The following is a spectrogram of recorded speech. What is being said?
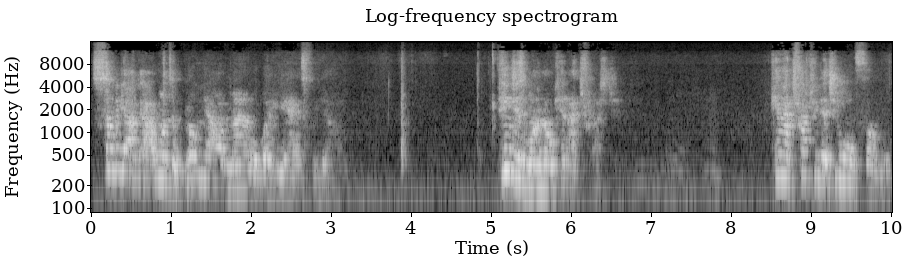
Some of y'all, God wants to blow y'all mind with what He has for y'all. He just want to know, can I trust you? Can I trust you that you won't fumble?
